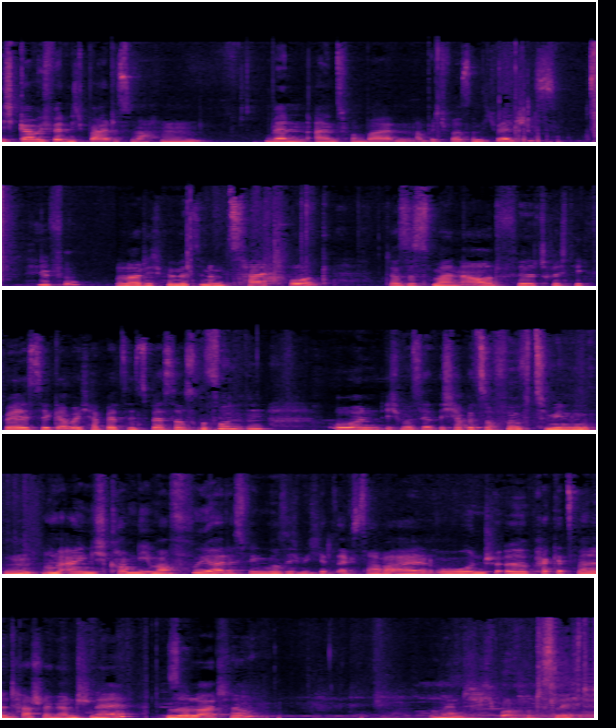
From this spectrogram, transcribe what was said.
ich glaube, ich werde nicht beides machen. Wenn eins von beiden. Aber ich weiß noch nicht welches. Hilfe. Leute, ich bin ein bisschen im Zeitdruck. Das ist mein Outfit, richtig basic, aber ich habe jetzt nichts Besseres gefunden. Und ich muss jetzt, ich habe jetzt noch 15 Minuten. Und eigentlich kommen die immer früher, deswegen muss ich mich jetzt extra beeilen. Und äh, packe jetzt meine Tasche ganz schnell. So, Leute. Moment, ich brauche gutes Licht.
